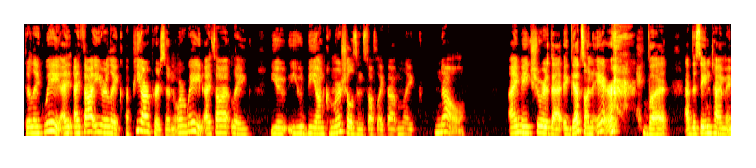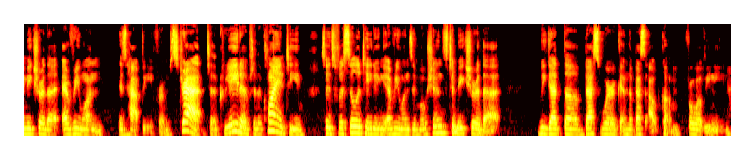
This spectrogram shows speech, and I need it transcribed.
they're like, "Wait, I, I thought you were like a PR person," or "Wait, I thought like you you'd be on commercials and stuff like that." I'm like, "No, I make sure that it gets on air, but at the same time, I make sure that everyone is happy from strat to creative to the client team." So it's facilitating everyone's emotions to make sure that we get the best work and the best outcome for what we need.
